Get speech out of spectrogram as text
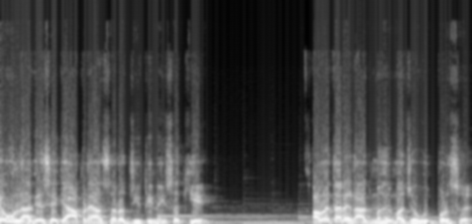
એવું લાગે છે કે આપણે આ શરત જીતી નહીં શકીએ. હવે તારે રાજમહેલમાં જવું જ પડશે.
